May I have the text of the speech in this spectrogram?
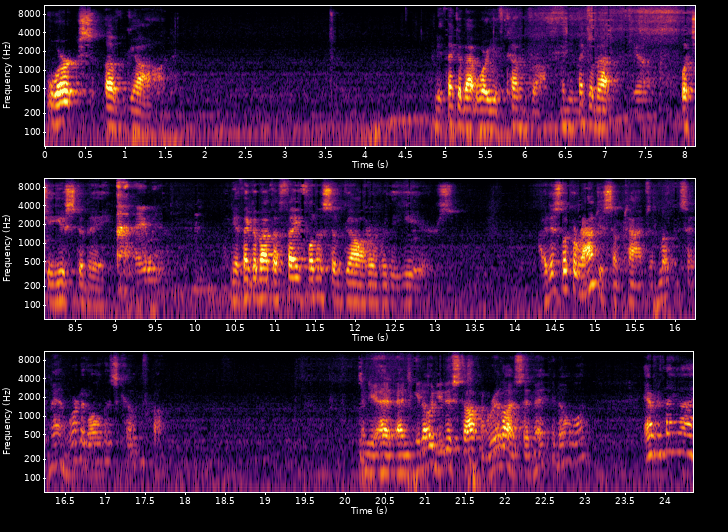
works of God. When you think about where you've come from, when you think about yeah. what you used to be, Amen. when you think about the faithfulness of God over the years, I just look around you sometimes and look and say, man, where did all this come from? And you, and, and you know, you just stop and realize, say, man, you know what? everything I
